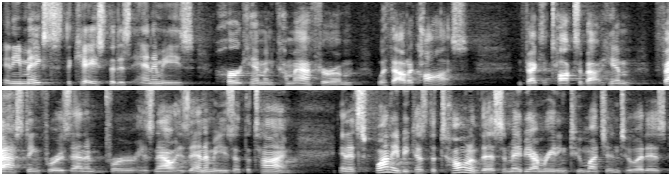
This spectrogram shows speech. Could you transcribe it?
And he makes the case that his enemies hurt him and come after him without a cause. In fact, it talks about him fasting for his, en- for his now his enemies at the time. And it's funny because the tone of this, and maybe I'm reading too much into it, is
